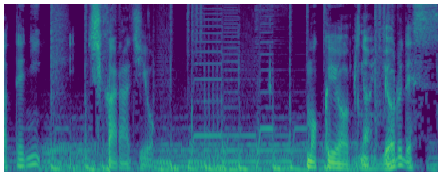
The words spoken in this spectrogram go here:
片手に鹿ラジオ木曜日の夜です。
